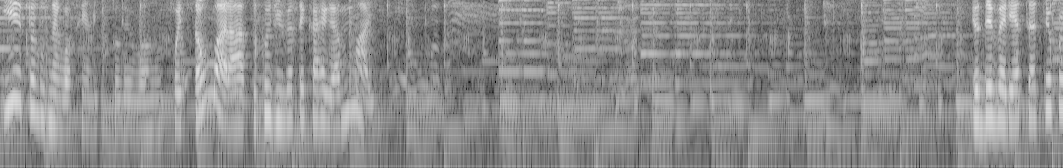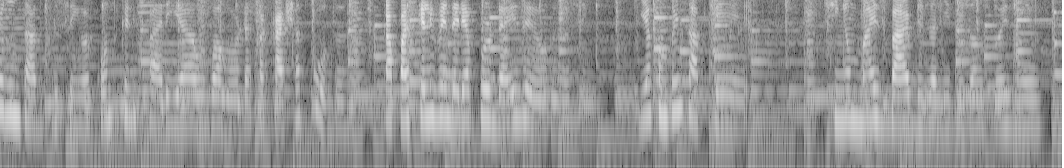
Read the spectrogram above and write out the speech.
e pelos negocinhos ali que eu tô levando foi tão barato que eu devia ter carregado mais. Eu deveria até ter perguntado pro senhor quanto que ele faria o valor dessa caixa toda. Capaz que ele venderia por 10 euros, assim. Ia compensar, porque tinha mais Barbies ali dos anos 2000.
